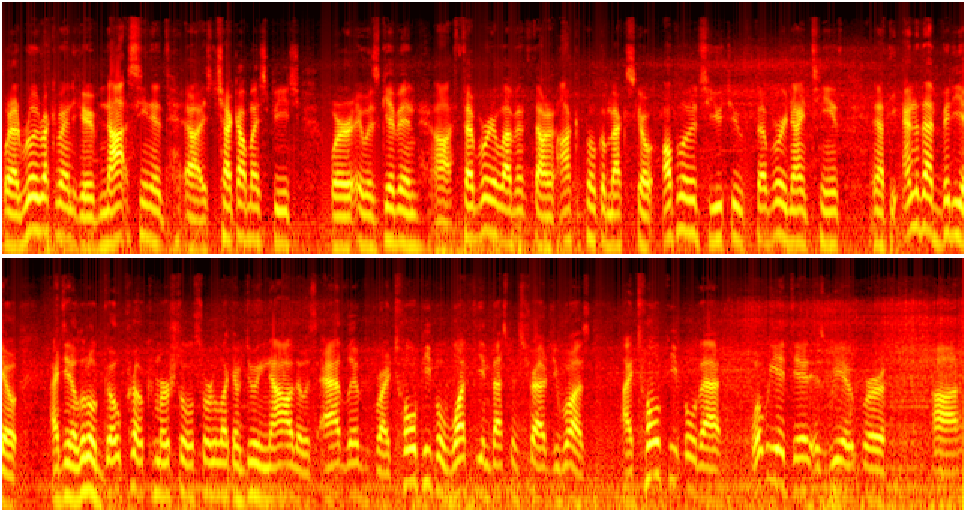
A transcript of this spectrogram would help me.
What I'd really recommend if you have not seen it uh, is check out my speech where it was given uh, February 11th down in Acapulco, Mexico, uploaded to YouTube February 19th, and at the end of that video, I did a little GoPro commercial, sort of like I'm doing now, that was ad-libbed, where I told people what the investment strategy was. I told people that what we had did is we were uh,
